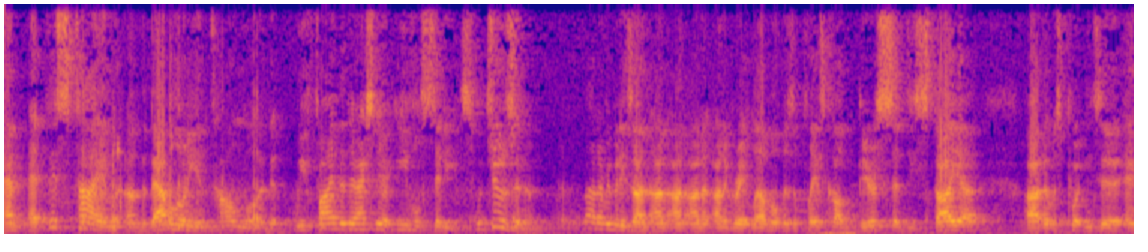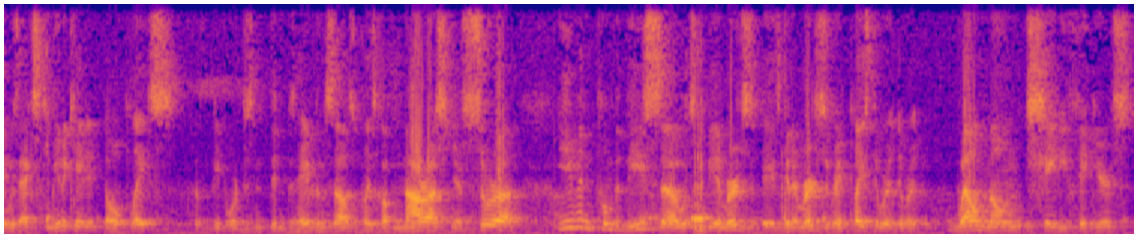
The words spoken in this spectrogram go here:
and at this time of the Babylonian Talmud, we find that there actually are evil cities with Jews in them. Not everybody's on on, on, a, on a great level. There's a place called Birsa Distaya uh, that was put into it was excommunicated the whole place because the people were just, didn't behave themselves. A place called Narash near Sura. Even Pumbedisa, which is going to emerge, is going to emerge as a great place. There were there were well known shady figures.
